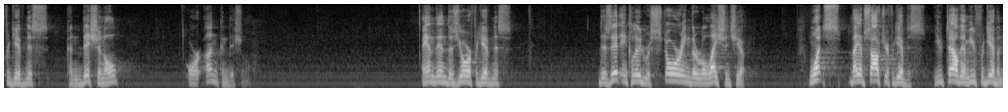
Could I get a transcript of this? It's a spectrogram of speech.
forgiveness conditional or unconditional? And then does your forgiveness does it include restoring the relationship? Once they have sought your forgiveness, you tell them you've forgiven.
